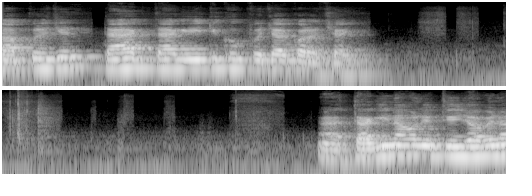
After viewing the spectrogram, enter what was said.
লাভ করেছেন। ত্যাগ ত্যাগ, এইটি খুব প্রচার করা চাই হ্যাঁ, ত্যাগী না হলে তেজ হবে না।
